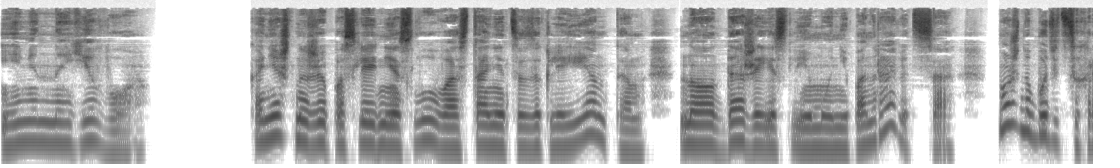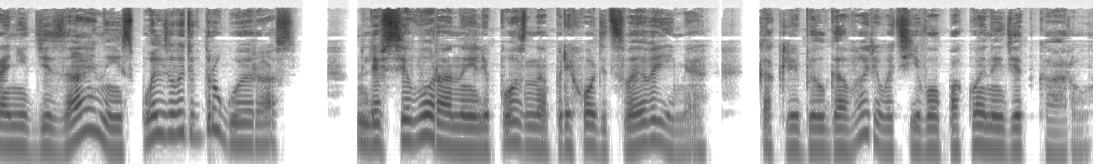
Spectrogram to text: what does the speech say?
именно его. Конечно же, последнее слово останется за клиентом, но даже если ему не понравится, можно будет сохранить дизайн и использовать в другой раз. Для всего рано или поздно приходит свое время, как любил говаривать его покойный дед Карл.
